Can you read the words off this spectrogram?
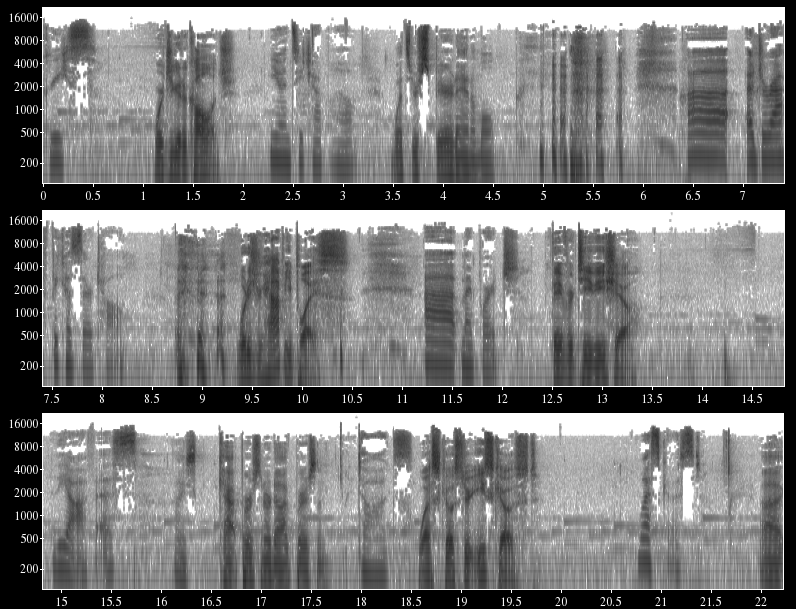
Greece. Where'd you go to college? UNC Chapel Hill. What's your spirit animal? Uh, a giraffe because they're tall. What is your happy place? Uh, my porch. Favorite TV show? The Office. Nice. Cat person or dog person? Dogs. West Coast or East Coast? West Coast. Uh,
